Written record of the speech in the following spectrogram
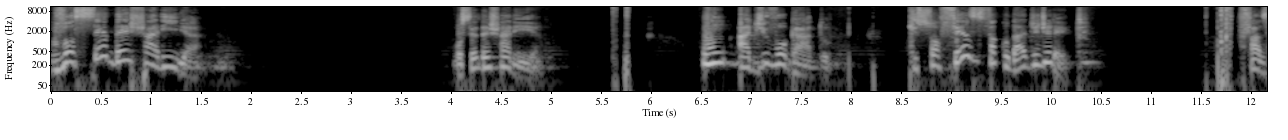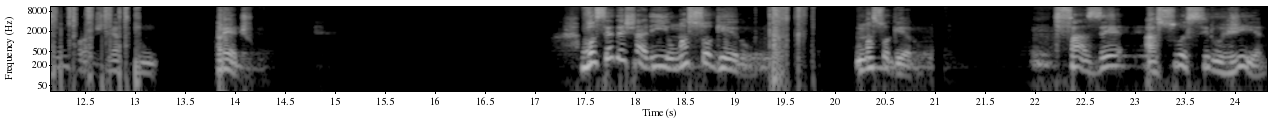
Você deixaria. Você deixaria um advogado que só fez faculdade de direito fazer um projeto de um prédio Você deixaria um açougueiro, um açougueiro, fazer a sua cirurgia?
